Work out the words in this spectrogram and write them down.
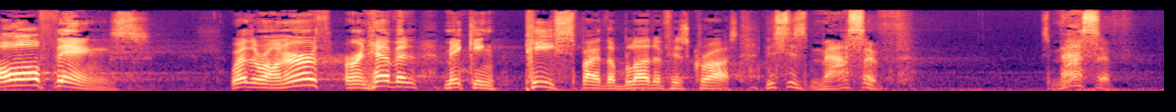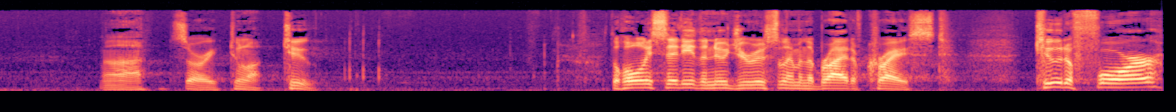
all things, whether on earth or in heaven, making peace by the blood of his cross. This is massive. It's massive. Uh, sorry, too long. Two. The holy city, the New Jerusalem, and the bride of Christ. Two to four.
